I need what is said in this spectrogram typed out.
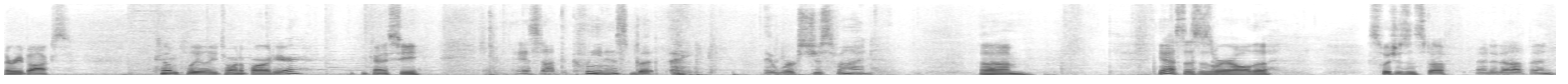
Battery box completely torn apart here. You can kind of see it's not the cleanest, but it works just fine. Um, yes, yeah, so this is where all the switches and stuff ended up, and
